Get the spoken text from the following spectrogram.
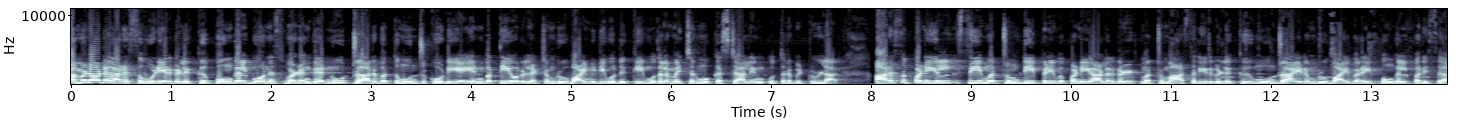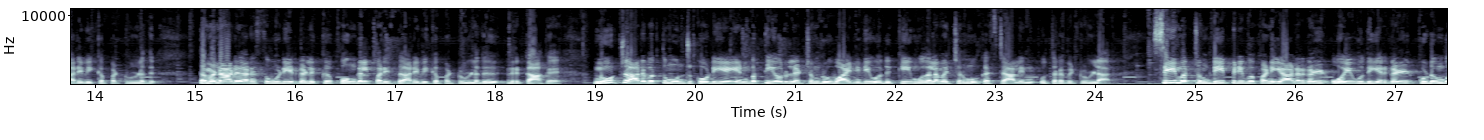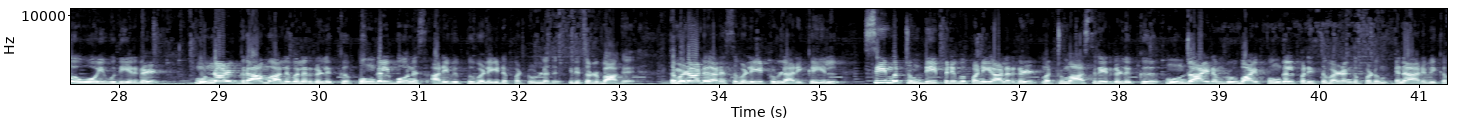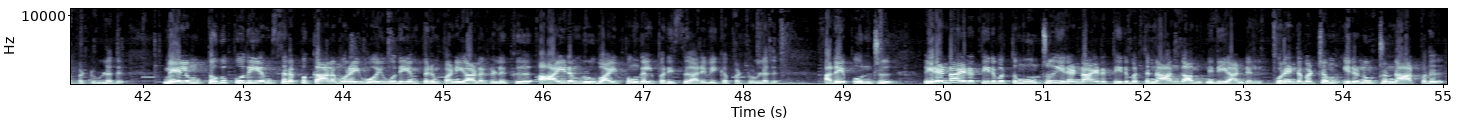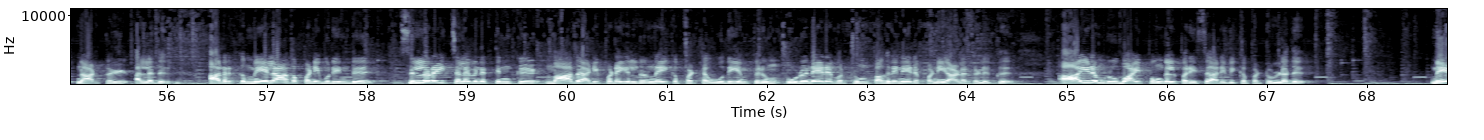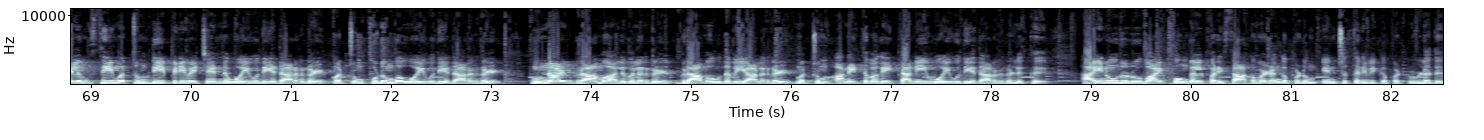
தமிழ்நாடு அரசு ஊழியர்களுக்கு பொங்கல் போனஸ் வழங்க நூற்று அறுபத்து மூன்று கோடியே எண்பத்தி ஒரு லட்சம் ரூபாய் நிதி ஒதுக்கி முதலமைச்சர் மு ஸ்டாலின் உத்தரவிட்டுள்ளார். அரசு பணியில் சி மற்றும் டி பிரிவு பணியாளர்கள் மற்றும் ஆசிரியர்களுக்கு மூன்றாயிரம் ரூபாய் வரை பொங்கல் பரிசு அறிவிக்கப்பட்டுள்ளது. தமிழ்நாடு அரசு ஊழியர்களுக்கு பொங்கல் பரிசு அறிவிக்கப்பட்டுள்ளது. இதற்காக நூற்று அறுபத்து மூன்று கோடியே எண்பத்தி ஒரு லட்சம் ரூபாய் நிதி ஒதுக்கி முதலமைச்சர் மு ஸ்டாலின் உத்தரவிட்டுள்ளார். சி மற்றும் டி பிரிவு பணியாளர்கள் ஓய்வூதியர்கள் குடும்ப ஓய்வூதியர்கள் முன்னாள் கிராம அலுவலர்களுக்கு பொங்கல் போனஸ் அறிவிப்பு வெளியிடப்பட்டுள்ளது. இது தொடர்பாக தமிழ்நாடு அரசு வெளியிட்டுள்ள அறிக்கையில் சி மற்றும் டி பிரிவு பணியாளர்கள் மற்றும் ஆசிரியர்களுக்கு மூன்றாயிரம் ரூபாய் பொங்கல் பரிசு வழங்கப்படும் என அறிவிக்கப்பட்டுள்ளது. மேலும் தொகுப்பூதியம் சிறப்பு கால முறை ஓய்வூதியம் பெறும் பணியாளர்களுக்கு ஆயிரம் ரூபாய் பொங்கல் பரிசு அறிவிக்கப்பட்டுள்ளது. அதேபோன்று இரண்டாயிரத்தி இருபத்தி மூன்று இரண்டாயிரத்தி இருபத்தி நான்காம் நிதியாண்டில் குறைந்தபட்சம் இருநூற்று நாற்பது நாட்கள் அல்லது அதற்கு மேலாக பணிபுரிந்து சில்லறை செலவினத்தின் கீழ் மாத அடிப்படையில் நிர்ணயிக்கப்பட்ட ஊதியம் பெறும் முழுநேர மற்றும் பகுதி நேர பணியாளர்களுக்கு ஆயிரம் ரூபாய் பொங்கல் பரிசு அறிவிக்கப்பட்டுள்ளது. மேலும் சி மற்றும் டி பிரிவைச் சேர்ந்த ஓய்வூதியதாரர்கள் மற்றும் குடும்ப ஓய்வூதியதாரர்கள் முன்னாள் கிராம அலுவலர்கள் கிராம உதவியாளர்கள் மற்றும் அனைத்து வகை தனி ஓய்வூதியதாரர்களுக்கு ஐநூறு ரூபாய் பொங்கல் பரிசாக வழங்கப்படும் என்று தெரிவிக்கப்பட்டுள்ளது.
